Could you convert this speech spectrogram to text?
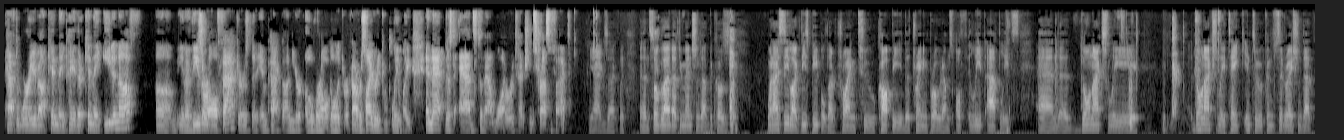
have to worry about can they pay their, can they eat enough? Um, you know, these are all factors that impact on your overall ability to recover. So I agree completely. And that just adds to that water retention stress effect. Yeah, exactly. And so glad that you mentioned that because when I see like these people that are trying to copy the training programs of elite athletes and uh, don't actually don't actually take into consideration that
